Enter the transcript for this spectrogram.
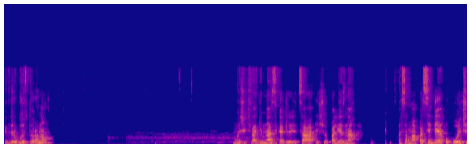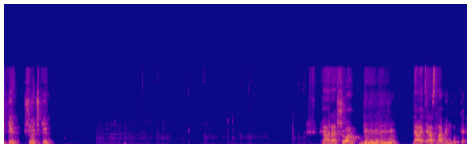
И в другую сторону. Мышечная гимнастика для лица еще полезна сама по себе. Укольчики щечки. Хорошо. Давайте расслабим губки.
